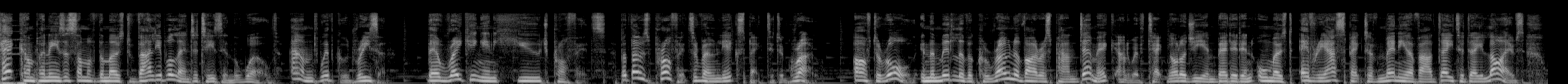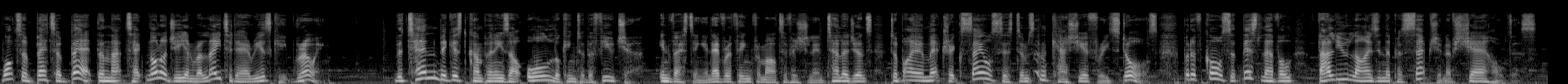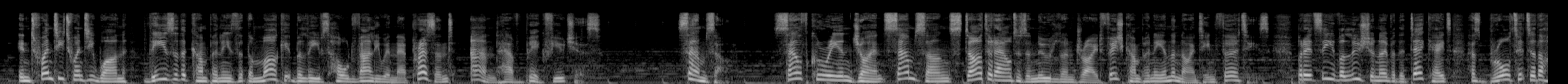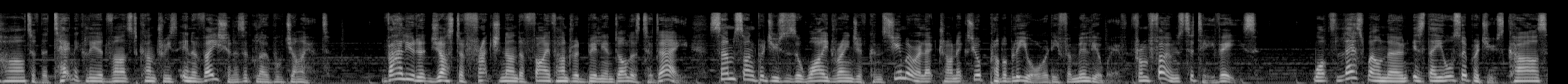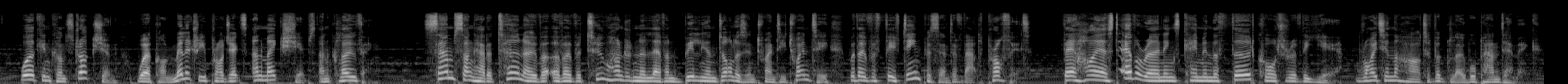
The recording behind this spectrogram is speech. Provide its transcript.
Tech companies are some of the most valuable entities in the world, and with good reason. They're raking in huge profits, but those profits are only expected to grow. After all, in the middle of a coronavirus pandemic and with technology embedded in almost every aspect of many of our day-to-day lives, what's a better bet than that technology and related areas keep growing? The 10 biggest companies are all looking to the future, investing in everything from artificial intelligence to biometric sales systems and cashier-free stores. But of course, at this level, value lies in the perception of shareholders. In 2021, these are the companies that the market believes hold value in their present and have big futures. Samsung South Korean giant Samsung started out as a noodle and dried fish company in the 1930s, but its evolution over the decades has brought it to the heart of the technically advanced country's innovation as a global giant. Valued at just a fraction under $500 billion today, Samsung produces a wide range of consumer electronics you're probably already familiar with, from phones to TVs. What's less well known is they also produce cars, work in construction, work on military projects and make ships and clothing. Samsung had a turnover of over $211 billion in 2020, with over 15% of that profit. Their highest ever earnings came in the third quarter of the year, right in the heart of a global pandemic.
